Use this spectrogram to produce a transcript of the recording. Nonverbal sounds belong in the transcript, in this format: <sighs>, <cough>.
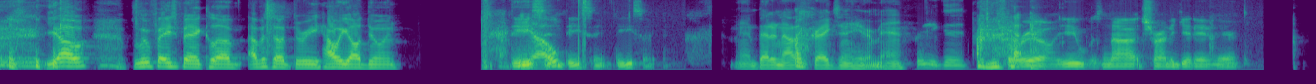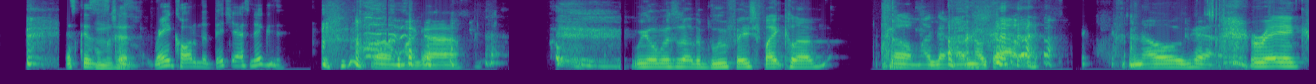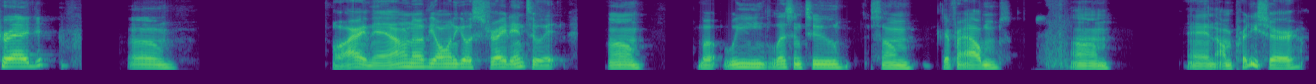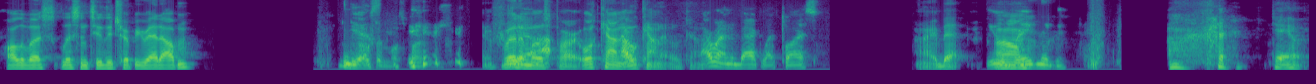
<laughs> Yo, Blueface Fan Club, episode three. How are y'all doing? Decent, Yo. decent, decent. Man, better now that Craig's in here, man. Pretty good. For real, he was not trying to get in here. That's because Ray called him a bitch ass nigga. <laughs> Oh my god. We almost saw the Blueface Fight Club. Oh my god. No cap. <laughs> No cap. Ray and Craig. Um. Well, all right, man. I don't know if y'all want to go straight into it. Um, but we listened to some different albums. Um, and I'm pretty sure all of us listened to the Trippie Redd album Yes. For the most part. <laughs> for the Yeah, most I- part. We'll count it. I- We'll count it. We'll count it. I ran it back like twice. All right, bet. You a Um, brave nigga. <laughs> Damn.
